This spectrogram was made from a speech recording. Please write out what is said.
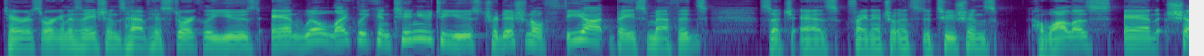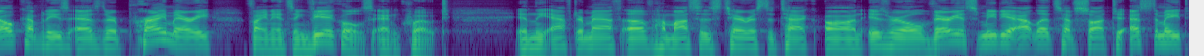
Terrorist organizations have historically used and will likely continue to use traditional fiat based methods, such as financial institutions, hawalas, and shell companies as their primary financing vehicles. End quote. In the aftermath of Hamas's terrorist attack on Israel, various media outlets have sought to estimate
